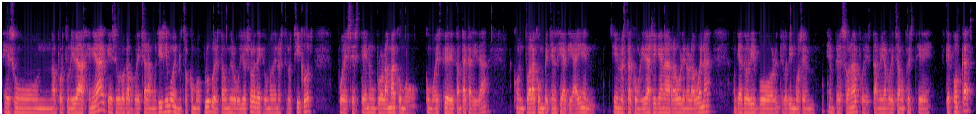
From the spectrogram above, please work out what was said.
Es una oportunidad genial que seguro que aprovechará muchísimo y nosotros como club pues, estamos muy orgullosos de que uno de nuestros chicos pues esté en un programa como, como este de tanta calidad con toda la competencia que hay en, en nuestra comunidad. Así que Ana Raúl, enhorabuena. Aunque ya te lo, di por, te lo dimos en, en, persona, pues también aprovechamos este, este podcast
